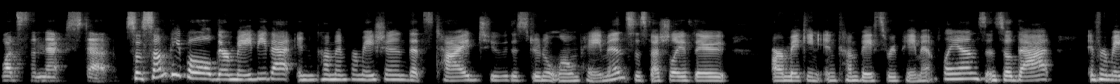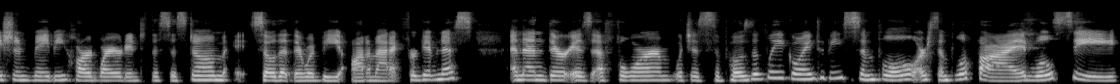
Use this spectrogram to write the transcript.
what's the next step? So some people there may be that income information that's tied to the student loan payments, especially if they are making income-based repayment plans. And so that information may be hardwired into the system so that there would be automatic forgiveness. And then there is a form which is supposedly going to be simple or simplified. We'll see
